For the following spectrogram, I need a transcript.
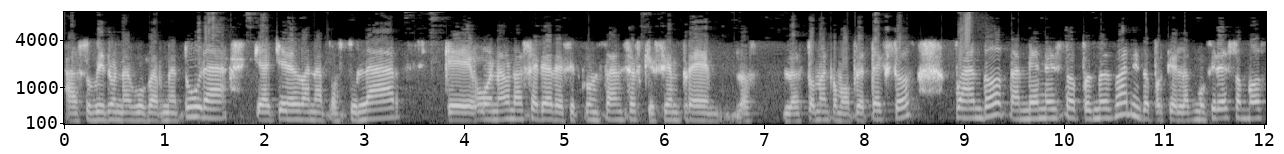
asumir una gubernatura que a quienes van a postular que una una serie de circunstancias que siempre los las toman como pretextos, cuando también esto pues no es válido, porque las mujeres somos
